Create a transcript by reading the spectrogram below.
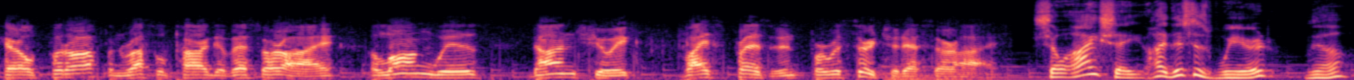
Harold Puthoff, and Russell Targ of SRI, along with Don Schuich, Vice President for Research at SRI. So I say, hi, this is weird, you know.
